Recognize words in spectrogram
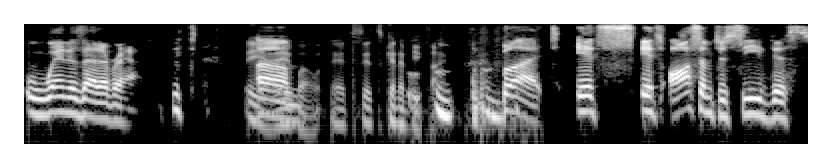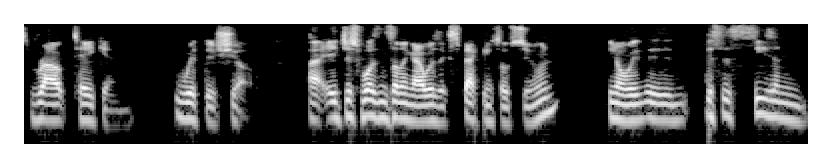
when does that ever happen? Yeah. Um, it won't. It's it's gonna be fine. but it's it's awesome to see this route taken with this show. Uh, it just wasn't something I was expecting so soon. You know, it, it- this is season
